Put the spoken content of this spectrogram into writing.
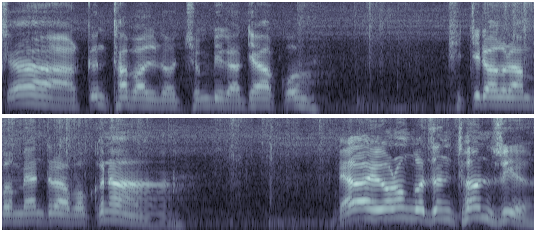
자, 끈타발도 준비가 되었고 빗지락을 한번 만들어 볼거나. 내가 이런 것은 전수요.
